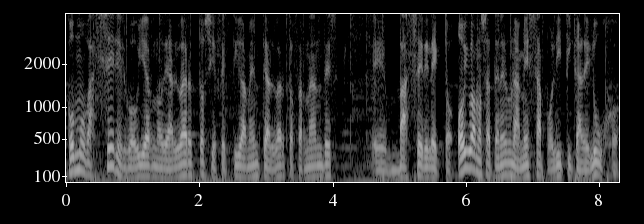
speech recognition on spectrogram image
cómo va a ser el gobierno de Alberto si efectivamente Alberto Fernández eh, va a ser electo. Hoy vamos a tener una mesa política de lujo.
